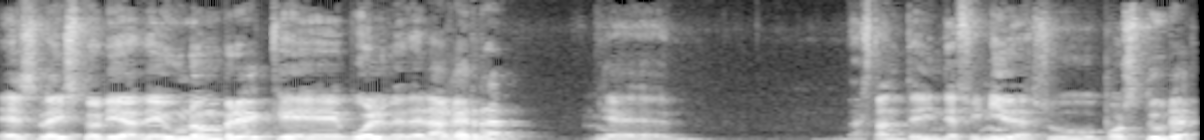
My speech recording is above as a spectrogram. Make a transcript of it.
Es la historia de un hombre que vuelve de la guerra, eh, bastante indefinida su postura,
